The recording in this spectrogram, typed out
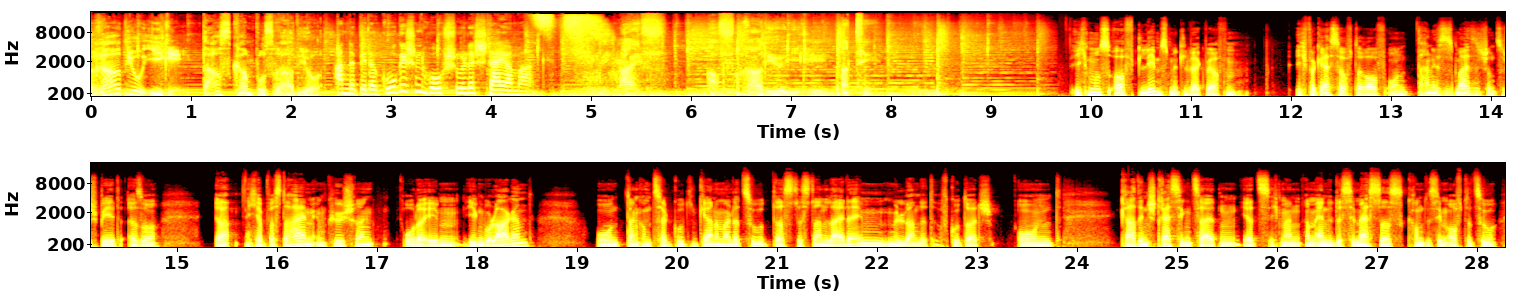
Radio Igel, das Campusradio an der Pädagogischen Hochschule Steiermark. live auf radioigel.at. Ich muss oft Lebensmittel wegwerfen. Ich vergesse oft darauf und dann ist es meistens schon zu spät. Also ja, ich habe was daheim im Kühlschrank oder eben irgendwo lagernd und dann kommt es halt gut und gerne mal dazu, dass das dann leider im Müll landet, auf gut Deutsch. Und gerade in stressigen Zeiten, jetzt, ich meine, am Ende des Semesters kommt es eben oft dazu,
